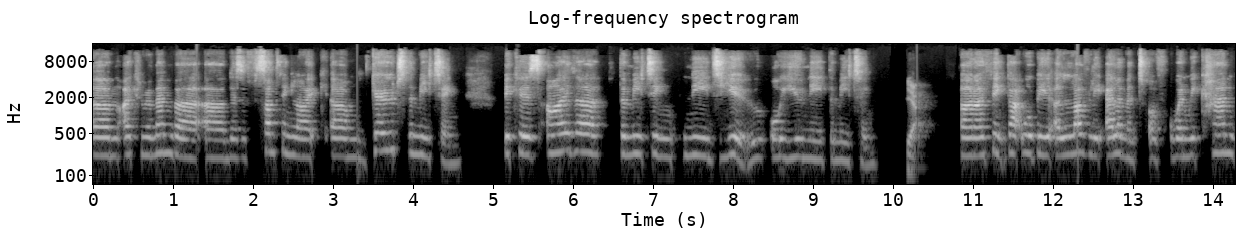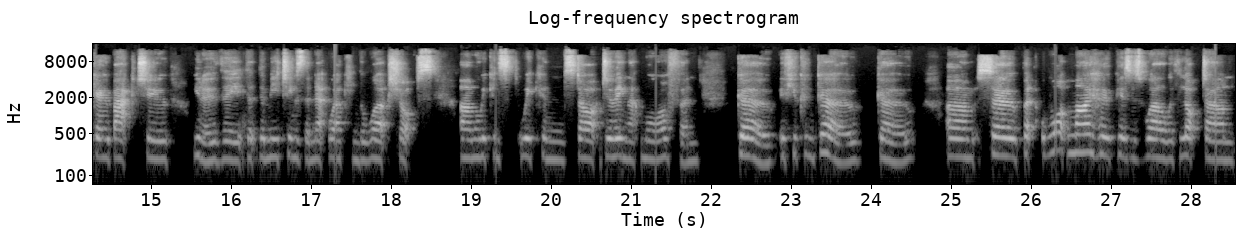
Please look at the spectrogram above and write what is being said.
Um, I can remember uh, there's a, something like um, go to the meeting because either the meeting needs you or you need the meeting. Yeah. And I think that will be a lovely element of when we can go back to, you know, the the, the meetings, the networking, the workshops. Um, we can we can start doing that more often. Go if you can go, go. Um, so, but what my hope is as well with lockdown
